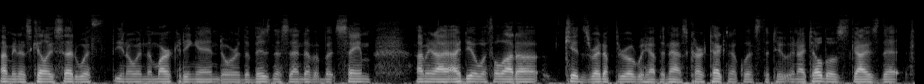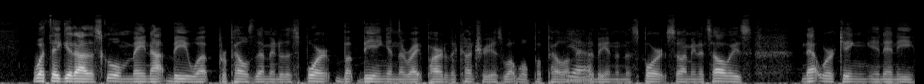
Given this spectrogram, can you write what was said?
I mean, as Kelly said, with you know in the marketing end or the business end of it, but same. I mean, I, I deal with a lot of kids right up the road. We have the NASCAR Technical Institute, and I tell those guys that what they get out of school may not be what propels them into the sport, but being in the right part of the country is what will propel them Yeah. into being in the sport. So I mean, it's always networking in any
